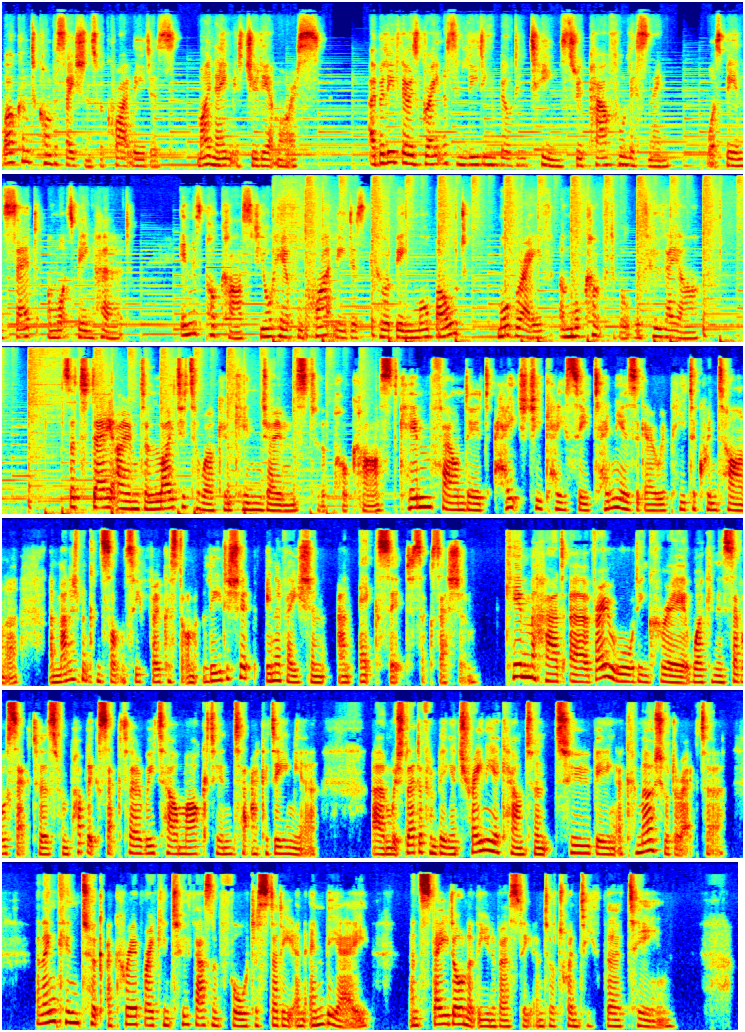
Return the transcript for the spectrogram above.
Welcome to Conversations with Quiet Leaders. My name is Juliet Morris. I believe there is greatness in leading and building teams through powerful listening, what's being said and what's being heard. In this podcast, you'll hear from quiet leaders who are being more bold, more brave, and more comfortable with who they are. So today I am delighted to welcome Kim Jones to the podcast. Kim founded HGKC 10 years ago with Peter Quintana, a management consultancy focused on leadership, innovation, and exit succession. Kim had a very rewarding career working in several sectors from public sector, retail, marketing to academia, um, which led her from being a trainee accountant to being a commercial director. And then Kim took a career break in 2004 to study an MBA and stayed on at the university until 2013.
